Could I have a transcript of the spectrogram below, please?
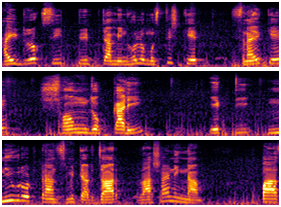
হাইড্রোক্সি ট্রিপটামিন হলো মস্তিষ্কের স্নায়ুকে সংযোগকারী একটি নিউরো ট্রান্সমিটার যার রাসায়নিক নাম পাঁচ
